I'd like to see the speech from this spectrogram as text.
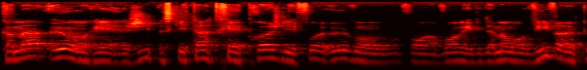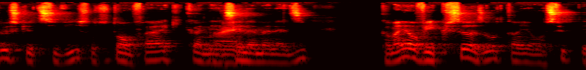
Comment eux ont réagi? Parce qu'étant très proches, des fois, eux vont, vont avoir évidemment, vont vivre un peu ce que tu vis, surtout ton frère qui connaissait la maladie. Comment ils ont vécu ça, eux autres, quand ils ont su que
